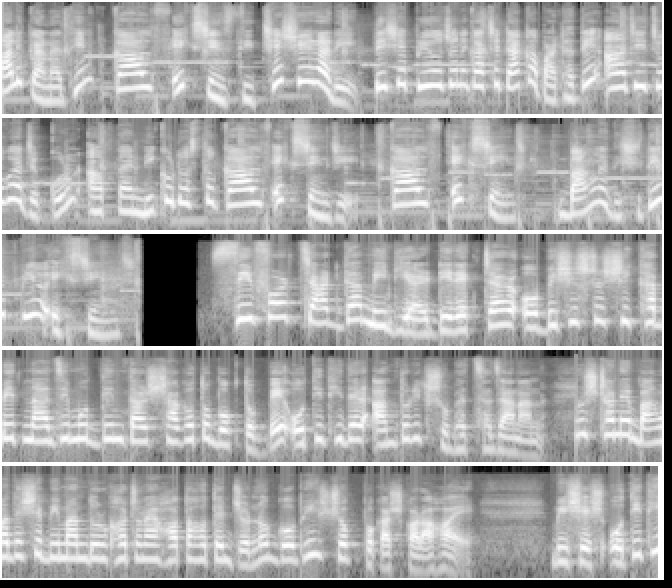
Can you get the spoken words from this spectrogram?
মালিকানাধীন গালফ এক্সচেঞ্জ দিচ্ছে সেরা দেশে প্রিয়জনের কাছে টাকা পাঠাতে আজই যোগাযোগ করুন আপনার নিকটস্থ গালফ এক্সচেঞ্জে। গালফ এক্সচেঞ্জ, বাংলাদেশিদের প্রিয় এক্সচেঞ্জ। সিফর চাটগা মিডিয়ার ডিরেক্টর ও বিশিষ্ট শিক্ষাবিদ নাজিম উদ্দিন তার স্বাগত বক্তব্যে অতিথিদের আন্তরিক শুভেচ্ছা জানান। অনুষ্ঠানে বাংলাদেশে বিমান দুর্ঘটনায় হতাহতের জন্য গভীর শোক প্রকাশ করা হয়। বিশেষ অতিথি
